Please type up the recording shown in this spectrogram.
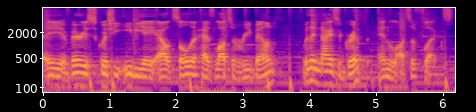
a very squishy EVA outsole that has lots of rebound with a nice grip and lots of flex.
